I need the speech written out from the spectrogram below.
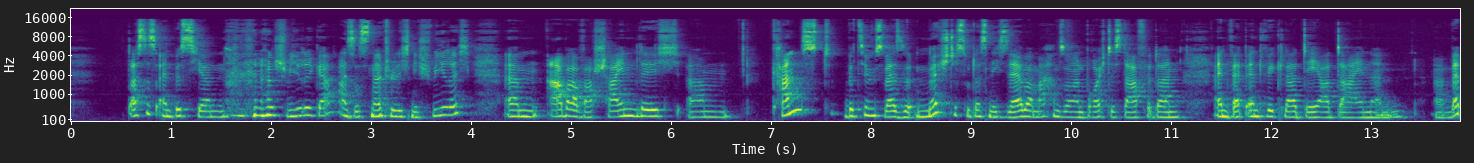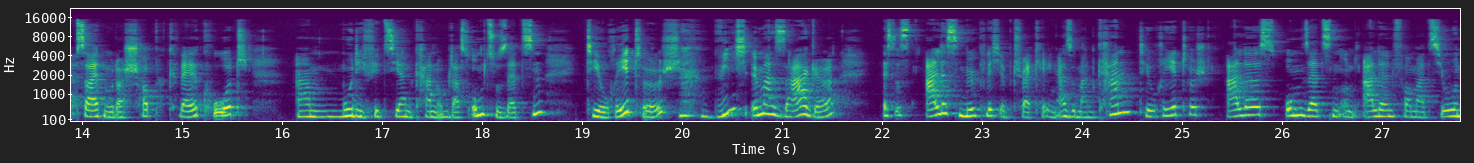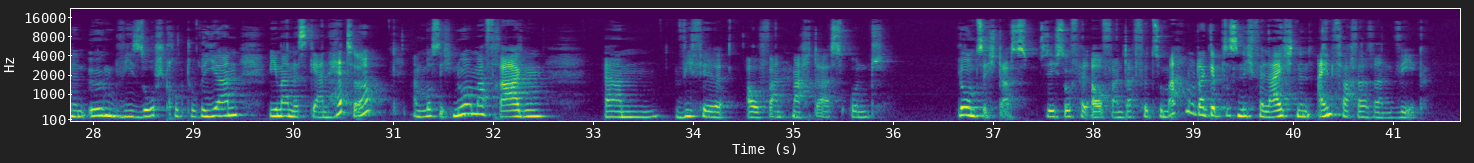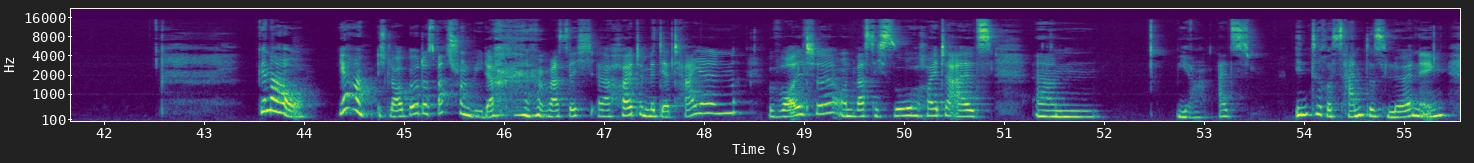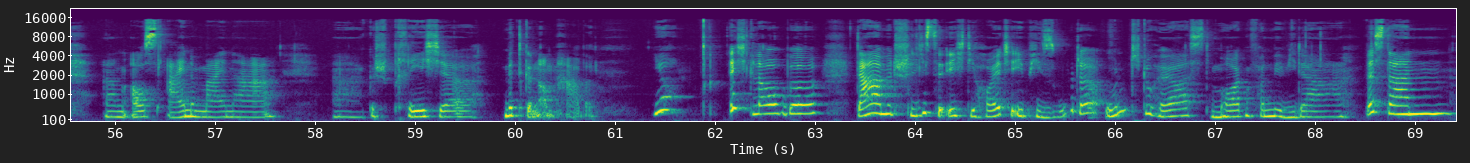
das ist ein bisschen schwieriger. Also ist natürlich nicht schwierig, ähm, aber wahrscheinlich ähm, kannst beziehungsweise möchtest du das nicht selber machen, sondern bräuchtest dafür dann einen Webentwickler, der deinen äh, Webseiten oder Shop-Quellcode ähm, modifizieren kann, um das umzusetzen. Theoretisch, wie ich immer sage, es ist alles möglich im Tracking. Also man kann theoretisch alles umsetzen und alle Informationen irgendwie so strukturieren, wie man es gern hätte. Man muss sich nur mal fragen, ähm, wie viel Aufwand macht das und lohnt sich das, sich so viel Aufwand dafür zu machen oder gibt es nicht vielleicht einen einfacheren Weg? Genau ja, ich glaube, das war's schon wieder, was ich äh, heute mit dir teilen wollte und was ich so heute als ähm, ja als interessantes Learning ähm, aus einem meiner äh, Gespräche mitgenommen habe. Ja, ich glaube, damit schließe ich die heutige Episode und du hörst morgen von mir wieder. Bis dann!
